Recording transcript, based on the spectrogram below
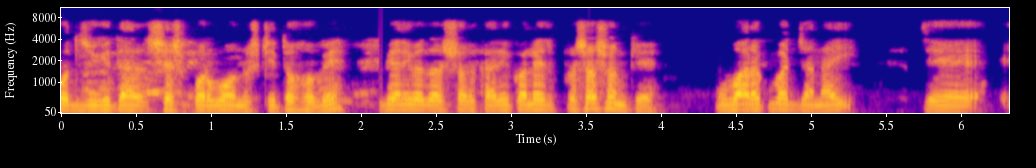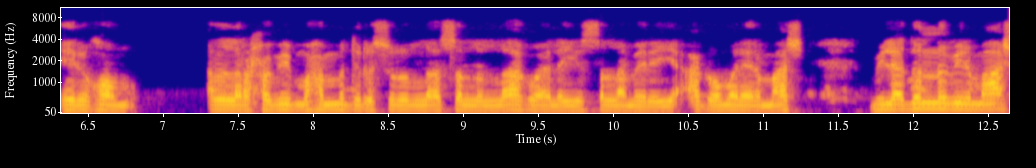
প্রতিযোগিতার শেষ পর্ব অনুষ্ঠিত হবে। বিয়ানীবাজার সরকারি কলেজ প্রশাসনকে মুবারকবাদ জানাই যে এরকম আল্লাহর হাবিব মোহাম্মদ রসুল্লাহ সাল্লাহ আলাইসাল্লামের এই আগমনের মাস, মিলাদুন্নবীর মাস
